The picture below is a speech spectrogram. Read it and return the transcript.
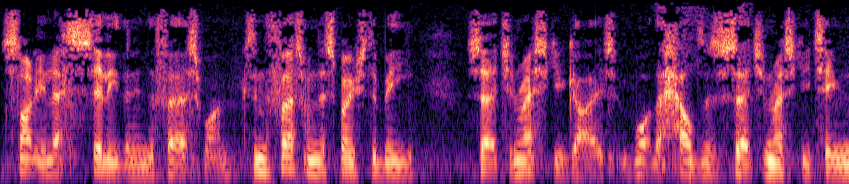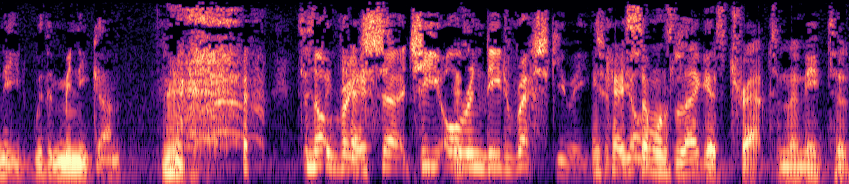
slightly less silly than in the first one. Because in the first one, they're supposed to be search and rescue guys. What the hell does a search and rescue team need with a minigun? It's not very case- searchy or indeed rescuey. In to case someone's leg is trapped and they need to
